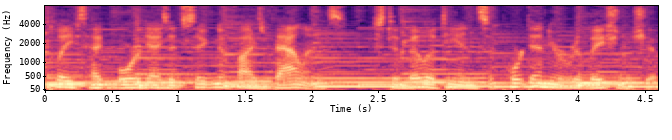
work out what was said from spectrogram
Place headboard as it signifies balance, stability and support in your relationship.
